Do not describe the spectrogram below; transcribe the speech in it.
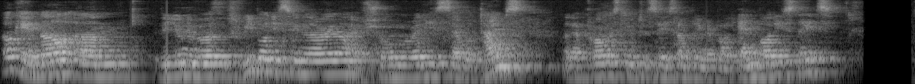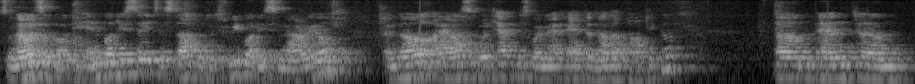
Okay, now um, the universal three-body scenario I've shown already several times, but I promised you to say something about n-body states. So now it's about the n-body states. I start with the three-body scenario, and now I ask what happens when I add another particle. Um, and um,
